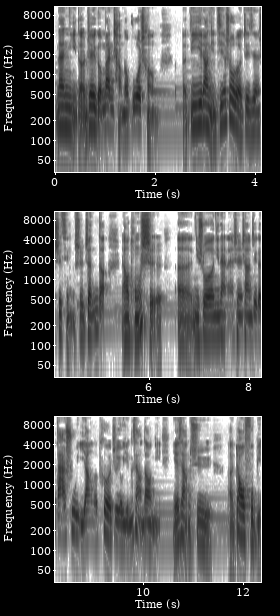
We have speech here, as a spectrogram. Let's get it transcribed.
那你的这个漫长的过程。呃，第一，让你接受了这件事情是真的，然后同时，呃，你说你奶奶身上这个大树一样的特质有影响到你，也想去呃照拂别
